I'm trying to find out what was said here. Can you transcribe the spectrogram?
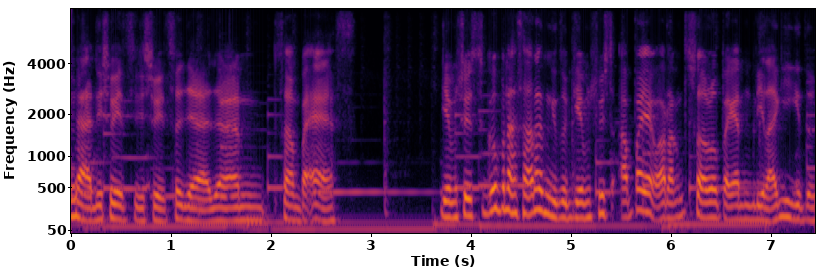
Enggak di Switch, di Switch saja, jangan sampai S. Game Switch gue penasaran gitu, game Switch apa yang orang tuh selalu pengen beli lagi gitu.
